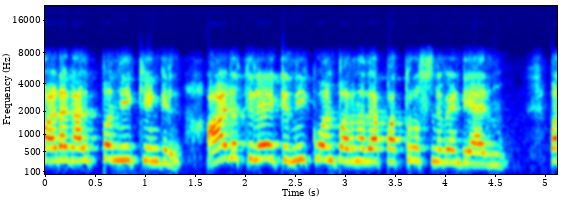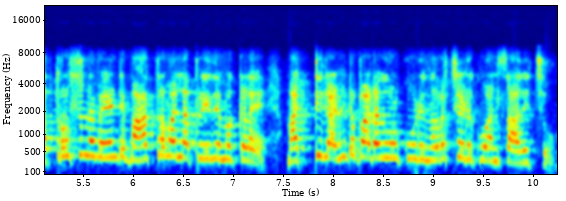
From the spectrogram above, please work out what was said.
പടക് അല്പം നീക്കിയെങ്കിൽ ആഴത്തിലേക്ക് നീക്കുവാൻ പറഞ്ഞത് ആ പത്രോസിന് വേണ്ടിയായിരുന്നു. പത്രോസിന് വേണ്ടി മാത്രമല്ല പ്രീതി മക്കളെ മറ്റ് രണ്ട് പടകുകൾ കൂടി നിറച്ചെടുക്കുവാൻ സാധിച്ചു.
